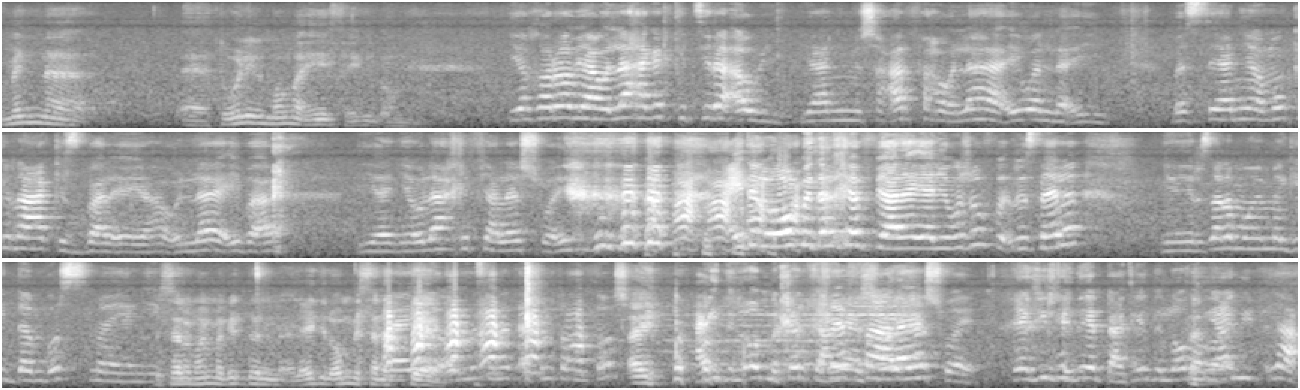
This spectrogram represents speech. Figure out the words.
منا آه، تقولي لماما إيه في عيد الأم؟ يا خرابي هقول لها حاجات كتيرة قوي. يعني مش عارفة هقول لها إيه ولا إيه. بس يعني ممكن أعكس بقى إيه هقول لها إيه بقى؟ يعني أقول لها خفي عليا شوية. عيد الأم ده خفي عليا. يعني بشوف رسالة يعني رسالة مهمة جدا. بص ما يعني رسالة مهمة جدا. العيد الأم سنه عيد كام الأم سنة 2018 أيوه. عيد الأم خدت عليها خف عليا شوية. شوية. هي دي الهدية بتاعت عيد الأم يعني؟ لا.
